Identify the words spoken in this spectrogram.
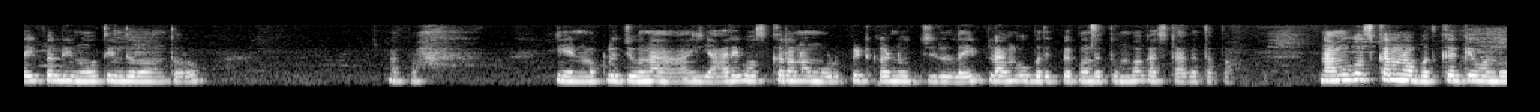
ಲೈಫಲ್ಲಿ ನೋವು ತಿಂದಿರೋ ಅಂಥವ್ರು ಅಪ್ಪ ಹೆಣ್ಮಕ್ಳು ಜೀವನ ಯಾರಿಗೋಸ್ಕರ ನಾವು ಮುಡ್ಪಿಟ್ಕೊಂಡು ಲೈಫ್ ಲಾಂಗು ಬದುಕಬೇಕು ಅಂದರೆ ತುಂಬ ಕಷ್ಟ ಆಗುತ್ತಪ್ಪ. ನಮಗೋಸ್ಕರ ನಾವು ಬದುಕೋಕ್ಕೆ ಒಂದು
